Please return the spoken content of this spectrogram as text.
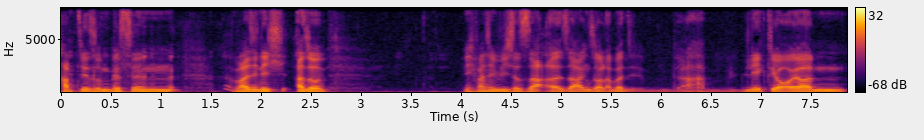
habt ihr so ein bisschen, weiß ich nicht, also ich weiß nicht, wie ich das sa äh, sagen soll, aber äh, legt ihr euren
